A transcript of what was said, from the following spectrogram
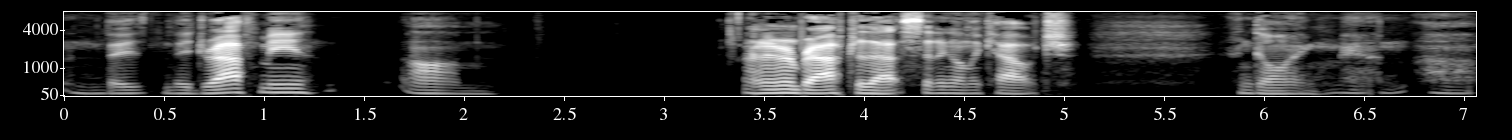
And they they draft me. Um, I remember after that sitting on the couch and going, man, um,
